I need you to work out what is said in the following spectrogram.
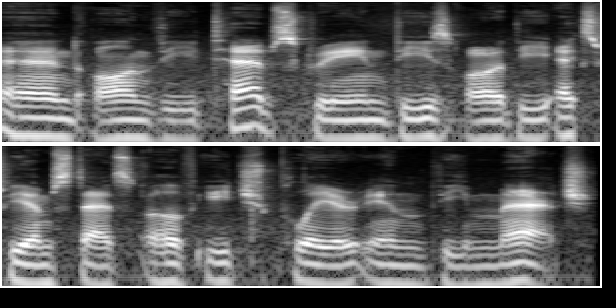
And on the tab screen, these are the XVM stats of each player in the match.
